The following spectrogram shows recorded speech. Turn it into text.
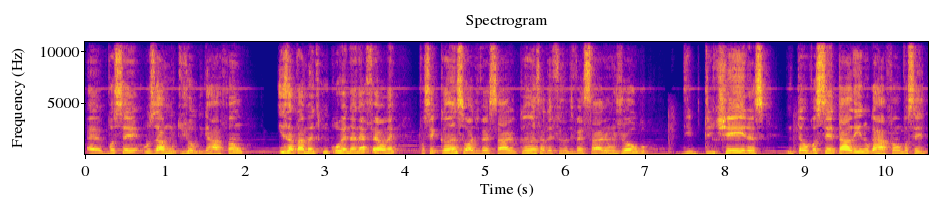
é, você usar muito jogo de garrafão exatamente com correr na NFL, né? Você cansa o adversário, cansa a defesa adversária. É um jogo de trincheiras. Então você tá ali no garrafão, você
